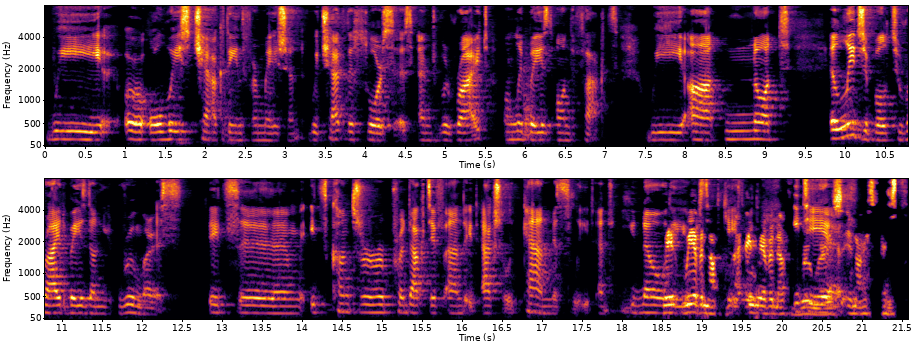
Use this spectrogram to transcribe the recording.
We uh, always check the information. We check the sources and we write only based on the facts. We are not eligible to write based on rumors it's um, it's counterproductive and it actually can mislead. And you know, we, we have enough. I think we have enough ETF. rumors in our space.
